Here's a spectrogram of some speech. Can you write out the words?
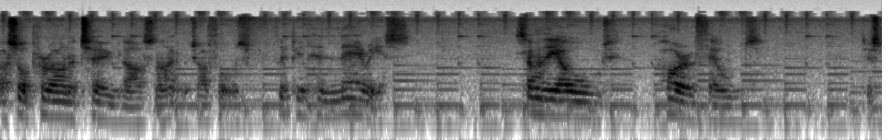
I saw Piranha 2 last night which I thought was flipping hilarious. Some of the old horror films just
